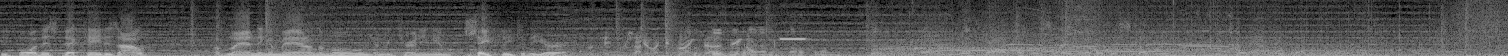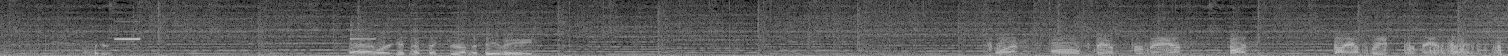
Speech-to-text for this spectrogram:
before this decade is out of landing a man on the moon and returning him safely to the earth. Disneyland California. And liftoff of the Space Shuttle Discovery And we're getting a picture on the TV. One small step for man, one for mankind.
